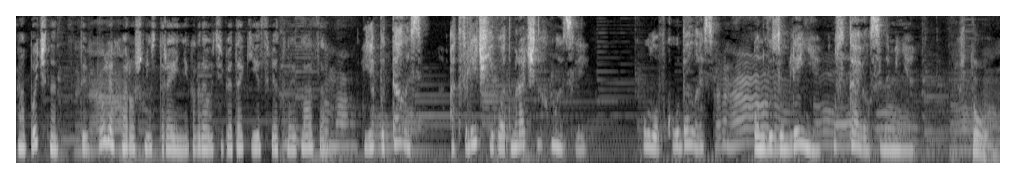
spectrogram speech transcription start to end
Обычно ты в более хорошем настроении, когда у тебя такие светлые глаза. Я пыталась отвлечь его от мрачных мыслей. Уловка удалась. Он в изумлении уставился на меня. Что?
